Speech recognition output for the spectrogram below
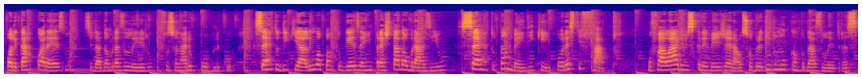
Policarpo Quaresma, cidadão brasileiro, funcionário público, certo de que a língua portuguesa é emprestada ao Brasil, certo também de que, por este fato, o falar e o escrever em geral, sobretudo no campo das letras,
